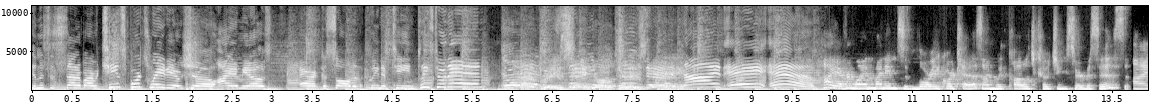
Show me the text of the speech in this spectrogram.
And this is Santa Barbara Teen Sports Radio Show. I am your host, Erica Salda, the Queen of Teen. Please tune in every single Tuesday, 9 a.m. Hi, everyone. My name is Lori Cortez. I'm with College Coaching Services. I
